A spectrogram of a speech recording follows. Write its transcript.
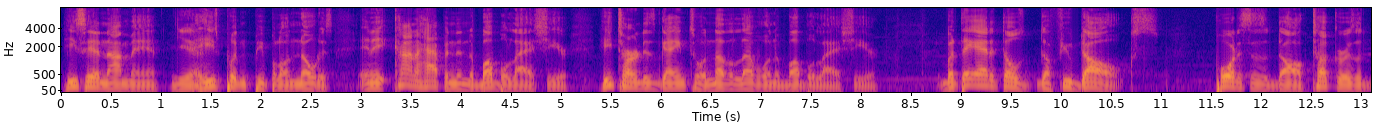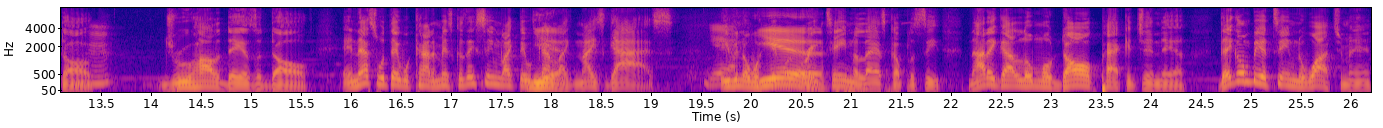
he's here now, man. Yeah. and he's putting people on notice, and it kind of happened in the bubble last year. He turned his game to another level in the bubble last year. But they added those a few dogs. Portis is a dog. Tucker is a dog. Mm-hmm. Jrue Holiday is a dog. And that's what they were kind of miss because they seemed like they were kind of like nice guys. Yeah. Even though they were Yeah. a great team the last couple of seasons. Now they got a little more dog package in there. They're gonna be a team to watch, man.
